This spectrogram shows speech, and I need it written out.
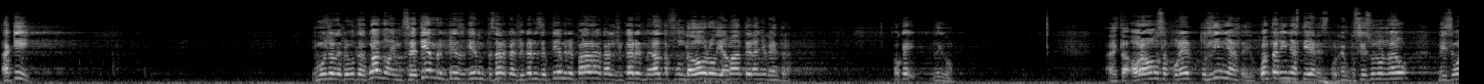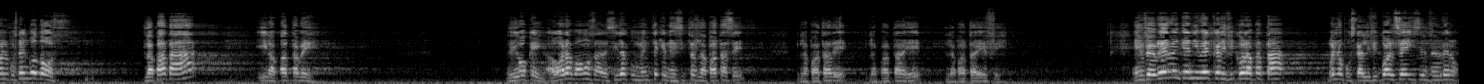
Aquí. Y muchos le preguntan, ¿cuándo? En septiembre, empiezo, quiero empezar a calificar en septiembre para calificar esmeralda, fundador o diamante el año que entra. Ok, digo. Ahí está. Ahora vamos a poner tus líneas. Digo, ¿cuántas líneas tienes? Por ejemplo, si es uno nuevo, me dice, bueno, pues tengo dos. La pata A y la pata B. Le digo, ok, ahora vamos a decir a tu mente que necesitas la pata C, la pata D, la pata E, la pata F. En febrero, ¿en qué nivel calificó la pata A? Bueno, pues calificó al 6 en febrero.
